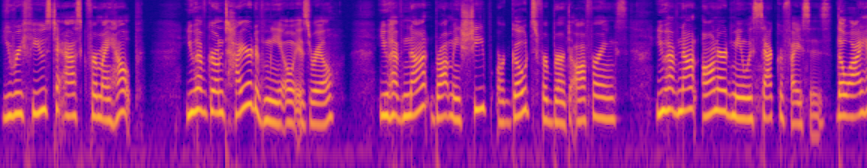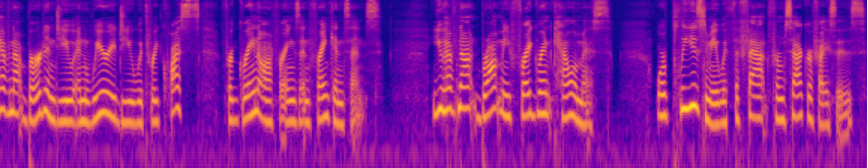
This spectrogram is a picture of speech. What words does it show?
you refuse to ask for my help. You have grown tired of me, O Israel. You have not brought me sheep or goats for burnt offerings. You have not honored me with sacrifices, though I have not burdened you and wearied you with requests for grain offerings and frankincense. You have not brought me fragrant calamus, or pleased me with the fat from sacrifices.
